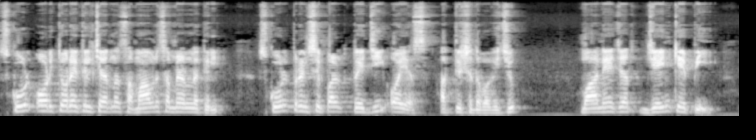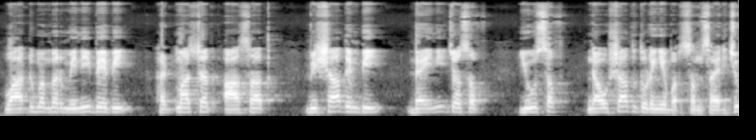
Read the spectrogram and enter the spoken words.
സ്കൂൾ ഓഡിറ്റോറിയത്തിൽ ചേർന്ന സമാപന സമ്മേളനത്തിൽ school principal Reji O S അധ്യക്ഷത വഹിച്ചു. Manager Jain K P ward member Mini Baby headmaster Azad Vishad M P Dainy Joseph Yusuf Naushad തുടങ്ങിയവർ സംസാരിച്ചു.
